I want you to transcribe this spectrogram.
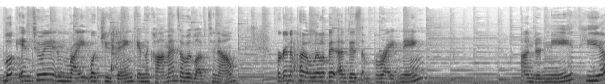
look into it and write what you think in the comments. I would love to know. We're gonna put a little bit of this brightening underneath here.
